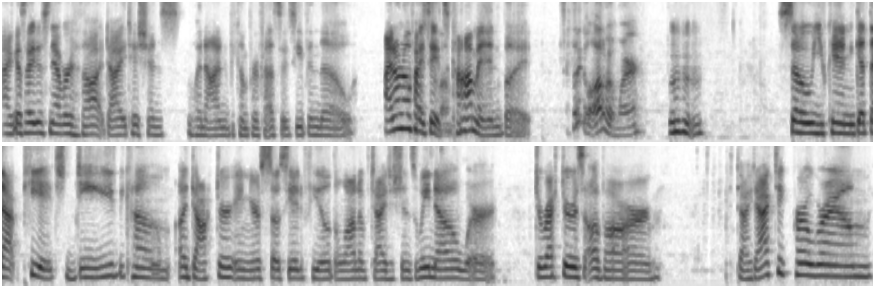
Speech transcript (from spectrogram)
I guess I just never thought dietitians went on to become professors, even though I don't know if I'd say it's common, but I feel like a lot of them were. Mhm. So you can get that PhD become a doctor in your associated field. A lot of dietitians we know were directors of our didactic program.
